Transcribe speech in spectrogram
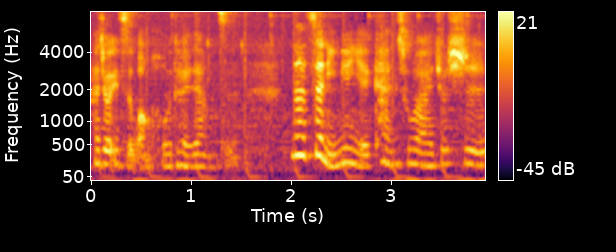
他就一直往后退这样子。那这里面也看出来，就是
